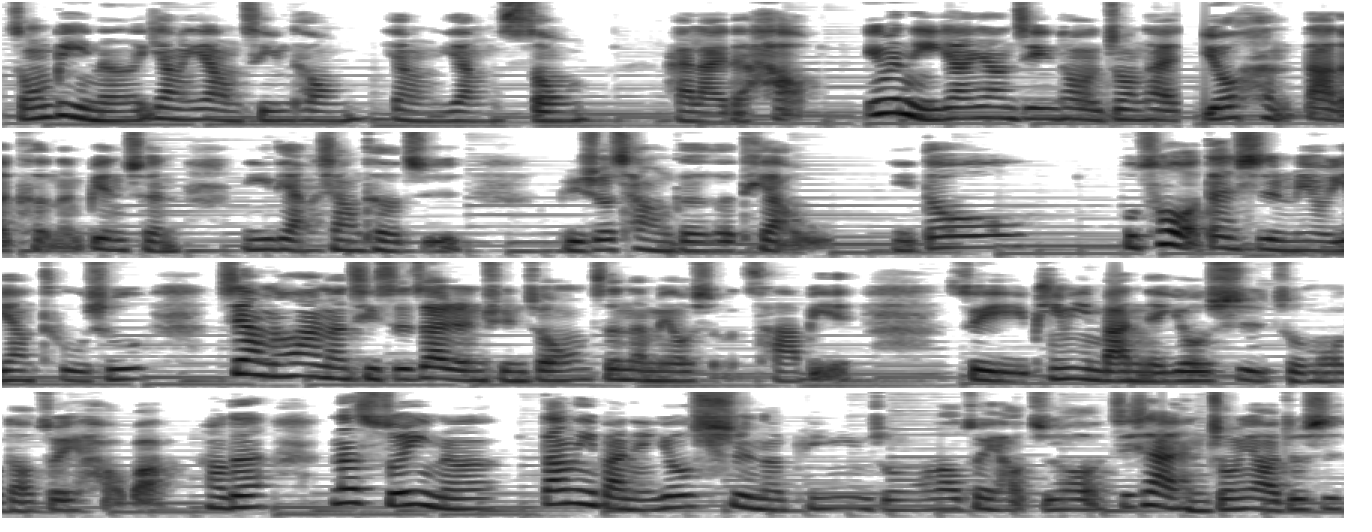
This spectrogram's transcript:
总比呢样样精通、样样松还来得好。因为你样样精通的状态，有很大的可能变成你两项特质，比如说唱歌和跳舞，你都。不错，但是没有一样突出。这样的话呢，其实，在人群中真的没有什么差别。所以，拼命把你的优势琢磨到最好吧。好的，那所以呢，当你把你的优势呢拼命琢磨到最好之后，接下来很重要就是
